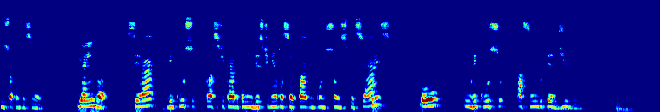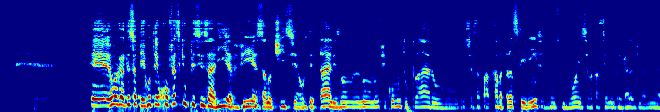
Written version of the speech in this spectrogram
isso aconteceu? E ainda, será recurso classificado como investimento a ser pago em condições especiais ou um recurso a fundo perdido? É, eu agradeço a pergunta. Eu confesso que eu precisaria ver essa notícia, os detalhes. Não, não, não ficou muito claro se essa palavra transferência de 200 bilhões, se ela está sendo empregada de maneira,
